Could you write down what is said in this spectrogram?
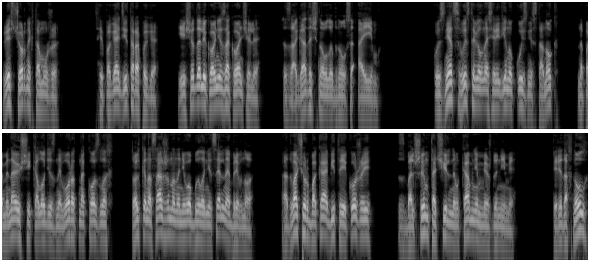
весь черный к тому же. Ты погоди, торопыга, еще далеко не закончили. Загадочно улыбнулся Аим. Кузнец выставил на середину кузни станок, напоминающий колодезный ворот на козлах, только насажено на него было не цельное бревно, а два чурбака, обитые кожей, с большим точильным камнем между ними. Передохнул,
